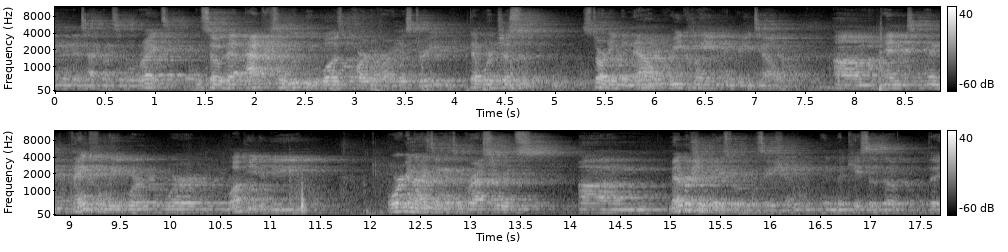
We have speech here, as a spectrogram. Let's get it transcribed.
and an attack on civil rights. And so that absolutely was part of our history that we're just starting to now reclaim and retell. Um, and, and thankfully, we're, we're lucky to be organizing as a grassroots um, membership-based organization, in the case of the, the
